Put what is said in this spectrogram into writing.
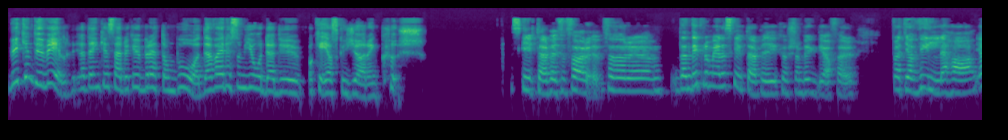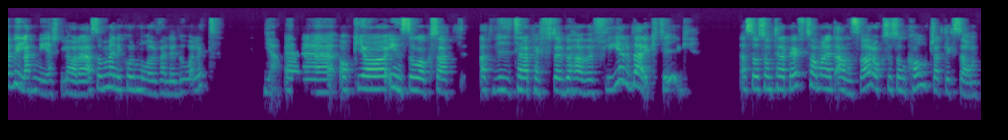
Vilken du vill. Jag tänker så här, du kan ju berätta om båda. Vad är det som gjorde att du, okej, okay, jag ska göra en kurs? skrivterapi för, för, för eh, den diplomerade skrivterapikursen byggde jag för, för att jag ville ha, jag ville att mer skulle ha det. Alltså människor mår väldigt dåligt. Ja. Eh, och jag insåg också att, att vi terapeuter behöver fler verktyg. Alltså som terapeut har man ett ansvar också som coach att liksom,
